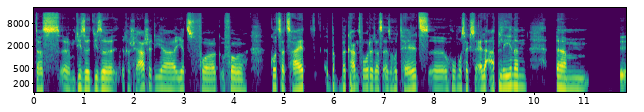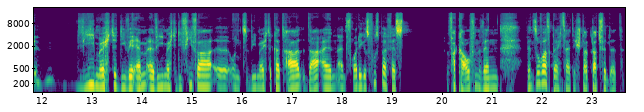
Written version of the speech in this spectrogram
dass ähm, diese, diese Recherche, die ja jetzt vor, vor kurzer Zeit be bekannt wurde, dass also Hotels äh, Homosexuelle ablehnen, ähm, äh, wie möchte die WM, äh, wie möchte die FIFA äh, und wie möchte Katar da ein, ein freudiges Fußballfest verkaufen, wenn, wenn sowas gleichzeitig statt, stattfindet.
